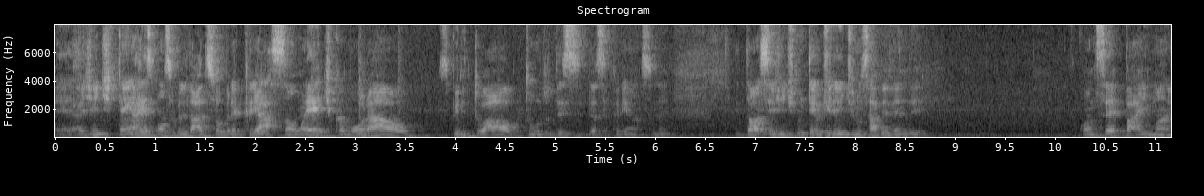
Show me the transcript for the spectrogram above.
é, a gente tem a responsabilidade sobre a criação ética, moral, espiritual, tudo desse, dessa criança, né? Então, assim, a gente não tem o direito de não saber vender. Quando você é pai e mãe.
